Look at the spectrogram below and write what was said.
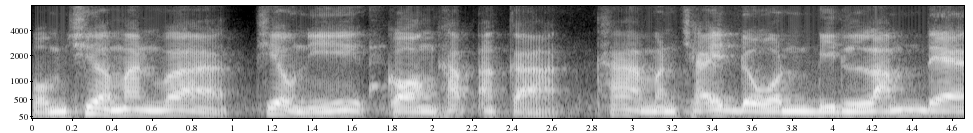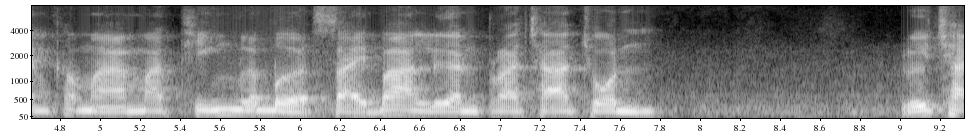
ผมเชื่อมั่นว่าเที่ยวนี้กองทัพอากาศ ถ้ามันใช้โดรนบินล้ำแดนเข้ามามาทิ้งระเบิดใส่บ้านเรือนประชาชน หรือใช้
